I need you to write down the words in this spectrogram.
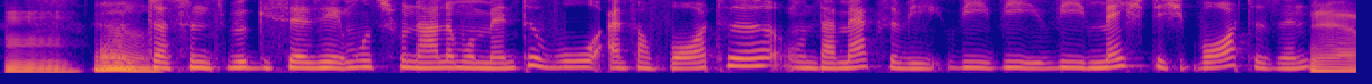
Und das sind wirklich sehr, sehr emotionale Momente, wo einfach Worte, und da merkst du, wie, wie, wie, wie mächtig Worte sind Ja,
